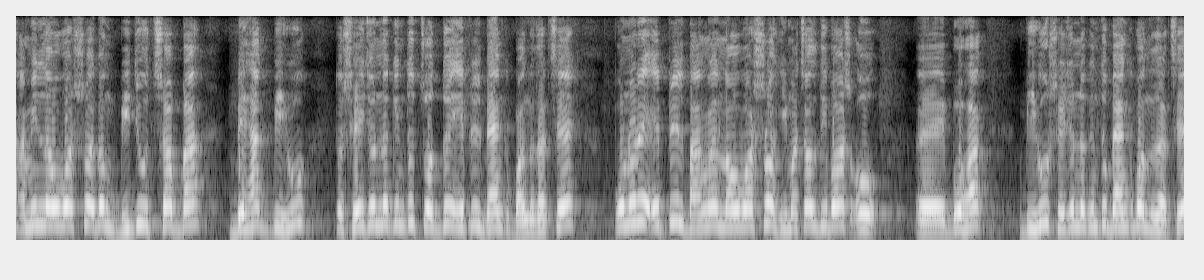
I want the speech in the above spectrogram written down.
তামিল নববর্ষ এবং বিজু উৎসব বা বেহাগ বিহু। তো সেই জন্য কিন্তু চোদ্দোই এপ্রিল ব্যাংক বন্ধ থাকছে। পনেরোই এপ্রিল বাংলার নববর্ষ, হিমাচল দিবস ও বোহাগ বিহু, সেই জন্য কিন্তু ব্যাংক বন্ধ থাকছে।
